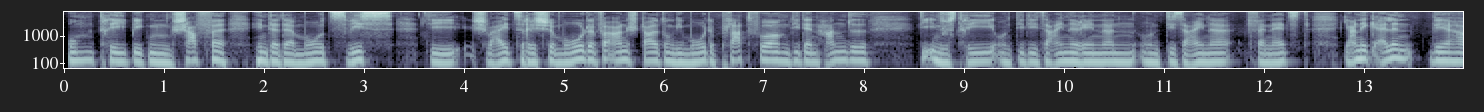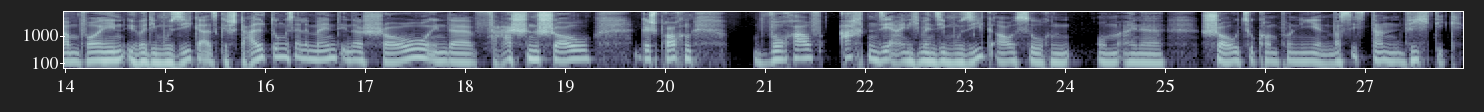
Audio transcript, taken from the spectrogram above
umtriebigen Schaffer hinter der Mode Suisse, die schweizerische Modeveranstaltung, die Modeplattform, die den Handel, die Industrie und die Designerinnen und Designer vernetzt. Yannick Allen, wir haben vorhin über die Musik als Gestaltungselement in der Show, in der Fashion Show gesprochen. Worauf achten Sie eigentlich, wenn Sie Musik aussuchen, um eine Show zu komponieren? Was ist dann wichtig?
